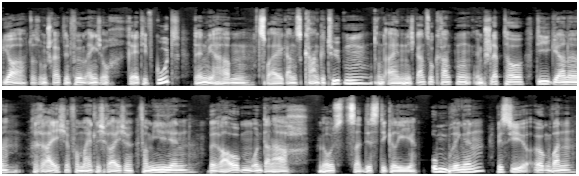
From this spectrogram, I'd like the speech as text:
ja, das umschreibt den Film eigentlich auch relativ gut, denn wir haben zwei ganz kranke Typen und einen nicht ganz so kranken im Schlepptau, die gerne reiche, vermeintlich reiche Familien berauben und danach most sadistically umbringen, bis sie irgendwann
